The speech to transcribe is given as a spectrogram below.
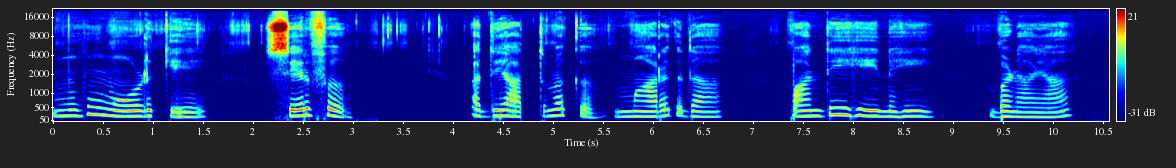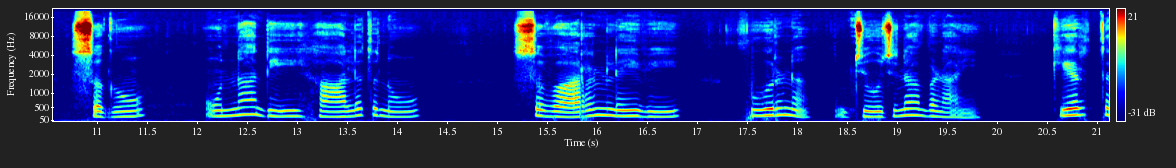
ਮੂੰਹ ਮੋੜ ਕੇ ਸਿਰਫ ਅਧਿਆਤਮਕ ਮਾਰਗ ਦਾ ਪਾਂਧੀ ਹੀ ਨਹੀਂ ਬਣਾਇਆ ਸਗੋਂ ਉਹਨਾਂ ਦੀ ਹਾਲਤ ਨੂੰ ਸਵਾਰਨ ਲਈ ਵੀ ਪੂਰਨ ਯੋਜਨਾ ਬਣਾਈ। ਕਿਰਤ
